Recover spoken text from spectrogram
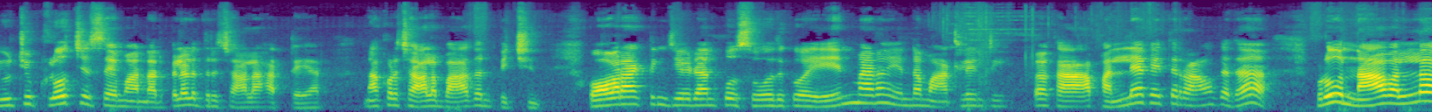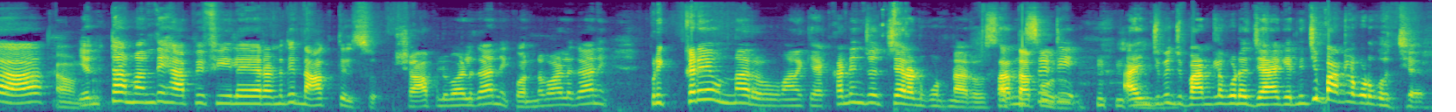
యూట్యూబ్ క్లోజ్ చేసేయమా అన్నారు పిల్లలిద్దరు చాలా హర్ట్ అయ్యారు. నాకు కూడా చాలా బాధ అనిపించింది. ఓవర్ యాక్టింగ్ చేయడానికో సోదుకో ఏం మేడం ఏంటో మాటలేంటి? ఒక ఆ పని లేకైతే రావు కదా. ఇప్పుడు నా వల్ల. ఎంతమంది హ్యాపీ ఫీల్ అయ్యారు అనేది నాకు తెలుసు. షాపుల వాళ్ళు కానీ కొన్న వాళ్ళు కానీ ఇప్పుడు ఇక్కడే ఉన్నారు. మనకి ఎక్కడి నుంచి వచ్చారు అనుకుంటున్నారు? సన్. సిటీ ఆ ఇంచుమించు బండ్ల కూడా జాగిర్ నుంచి బండ్ల కూడా వచ్చారు.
